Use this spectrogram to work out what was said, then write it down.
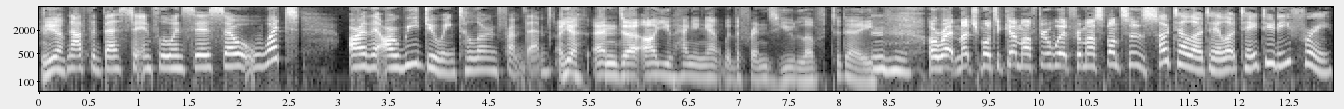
Yeah. Not the best influences. So what are the, are we doing to learn from them? Uh, Yeah, and uh, are you hanging out with the friends you love today? Mm-hmm. All right, much more to come after a word from our sponsors. Hotel Lotte Lotte duty free.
